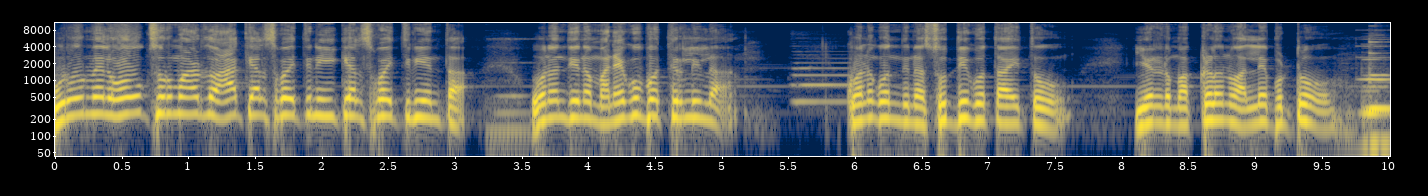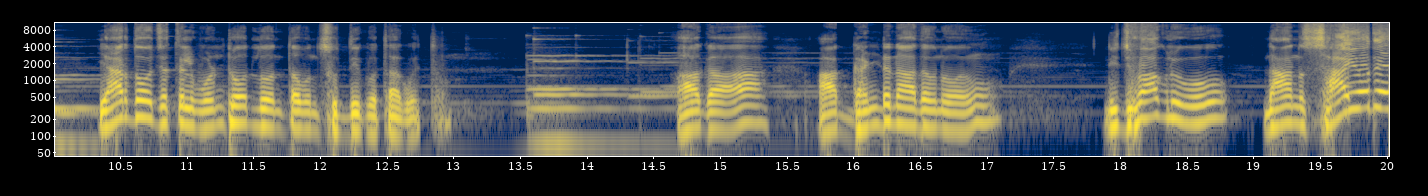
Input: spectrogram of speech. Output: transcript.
ಊರೂರ ಮೇಲೆ ಹೋಗಕ್ಕೆ ಶುರು ಮಾಡಿದ್ರು ಆ ಕೆಲ್ಸಕ್ಕೆ ಹೋಯ್ತೀನಿ, ಈ ಕೆಲ್ಸಕ್ಕೆ ಹೋಯ್ತೀನಿ ಅಂತ. ಒಂದೊಂದು ದಿನ ಮನೆಗೂ ಗೊತ್ತಿರಲಿಲ್ಲ ಕೊನೆಗೊಂದಿನ ಸುದ್ದಿ ಗೊತ್ತಾಯಿತು. ಎರಡು ಮಕ್ಕಳನ್ನು ಅಲ್ಲೇ ಬಿಟ್ಟು ಯಾರ್ದೋ ಜೊತೆಲಿ ಹೊಂಟೋದ್ಲು ಅಂತ ಒಂದು ಸುದ್ದಿ ಗೊತ್ತಾಗೋಯ್ತು. ಆಗ ಆ ಗಂಡನಾದವನು, ನಿಜವಾಗ್ಲೂ ನಾನು ಸಾಯೋದೇ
